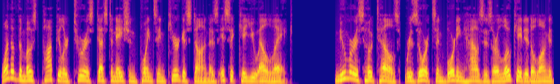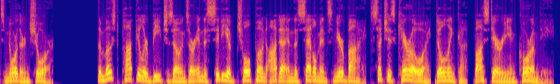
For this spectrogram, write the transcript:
One of the most popular tourist destination points in Kyrgyzstan is Issyk Kul Lake. Numerous hotels, resorts and boarding houses are located along its northern shore. The most popular beach zones are in the city of Cholpon Ata and the settlements nearby, such as Kara Oy, Dolinka, Bosteri and Korumdi.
